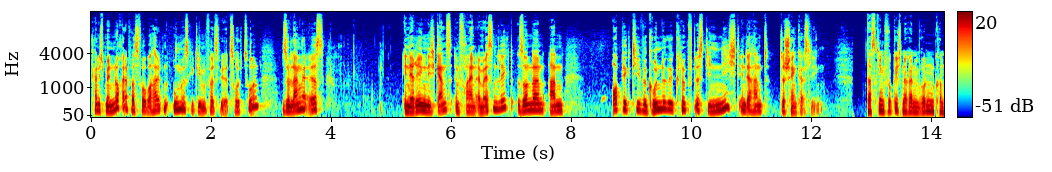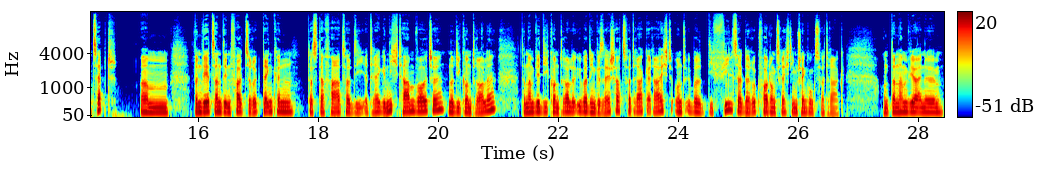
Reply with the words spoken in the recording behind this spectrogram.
kann ich mir noch etwas vorbehalten, um es gegebenenfalls wieder zurückzuholen, solange es in der Regel nicht ganz im freien Ermessen liegt, sondern an objektive Gründe geknüpft ist, die nicht in der Hand des Schenkers liegen. Das klingt wirklich nach einem runden Konzept. Ähm, wenn wir jetzt an den Fall zurückdenken, dass der Vater die Erträge nicht haben wollte, nur die Kontrolle. Dann haben wir die Kontrolle über den Gesellschaftsvertrag erreicht und über die Vielzahl der Rückforderungsrechte im Schenkungsvertrag. Und dann haben wir eine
